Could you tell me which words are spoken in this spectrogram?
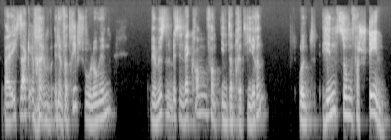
weil ich sage immer in den Vertriebsschulungen, wir müssen ein bisschen wegkommen vom Interpretieren und hin zum Verstehen.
